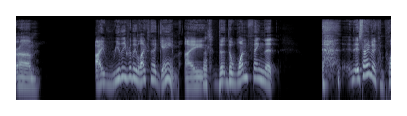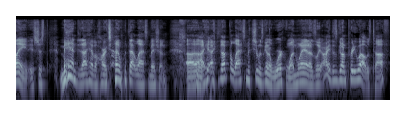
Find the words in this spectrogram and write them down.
Um, I really, really liked that game. I the the one thing that it's not even a complaint. It's just, man, did I have a hard time with that last mission. Uh, I, I thought the last mission was going to work one way, and I was like, all right, this is going pretty well. It was tough,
